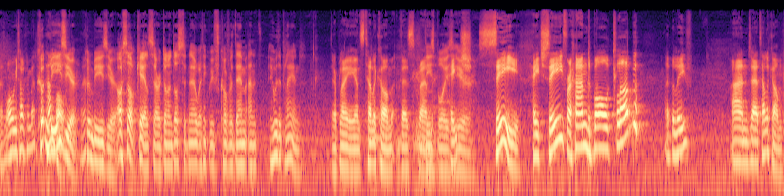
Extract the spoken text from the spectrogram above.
Uh, what were we talking about? Couldn't be easier. right? Couldn't be easier. Oh, so Kielce are done and dusted now. I think we've covered them. And who are they playing? They're playing against Telekom Veszprem. These boys here. HC. HC for Handball Club, I believe. And uh, Telekom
